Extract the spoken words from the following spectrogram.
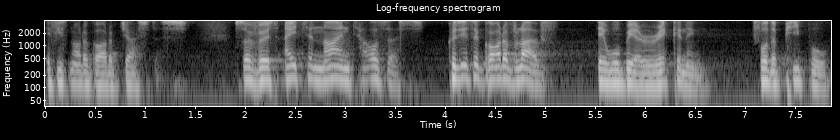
if he's not a God of justice. So, verse 8 and 9 tells us because he's a God of love, there will be a reckoning for the people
